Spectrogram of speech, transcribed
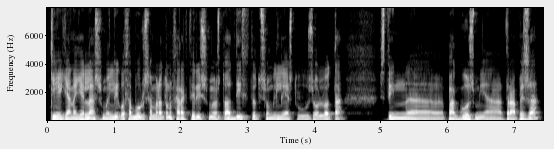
και για να γελάσουμε λίγο θα μπορούσαμε να τον χαρακτηρίσουμε ως το αντίθετο της ομιλίας του Ζολότα στην ε, Παγκόσμια Τράπεζα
